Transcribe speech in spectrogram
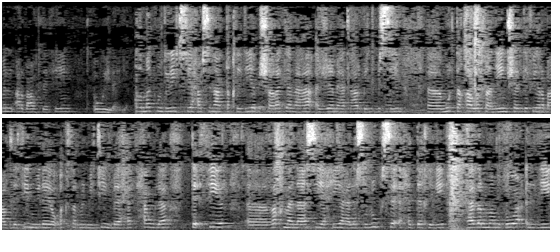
من 34 ولاية نظمت مديرية السياحة والصناعة التقليدية بالشراكة مع الجامعة العربية تبسي آه، ملتقى وطني مشاركة فيه 34 ولاية وأكثر من 200 باحث حول تأثير آه، الرقمنة السياحية على سلوك السائح الداخلي. هذا الموضوع اللي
